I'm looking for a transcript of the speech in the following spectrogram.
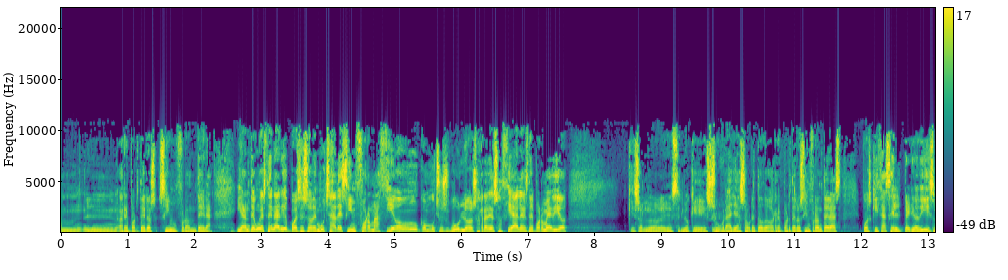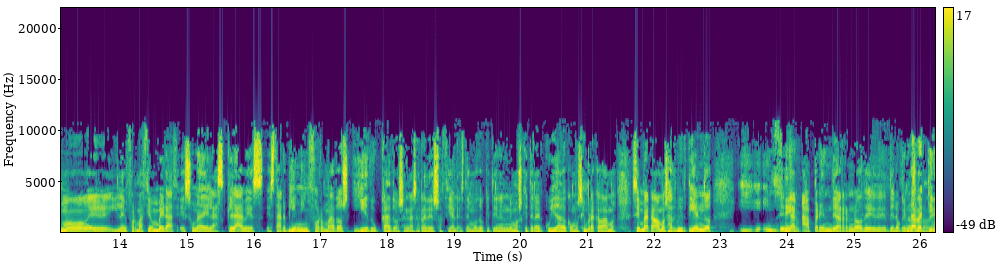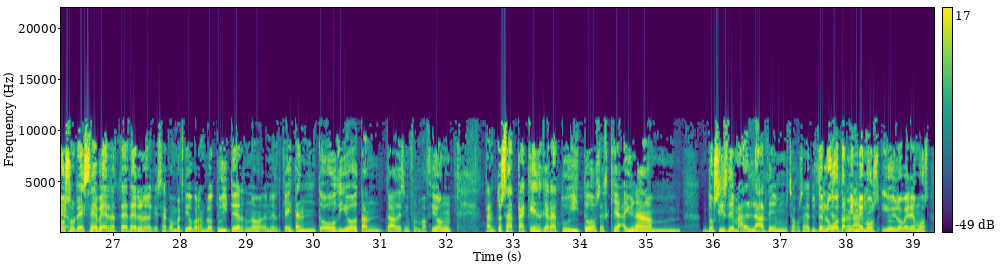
Reporteros Sin Frontera. Y ante un escenario, pues eso, de mucha desinformación, con muchos bulos, redes sociales de por medio, que eso es lo que subraya sobre todo Reporteros Sin Fronteras, pues quizás el periodismo eh, y la información veraz es una de las claves, estar bien informados y educados en las redes sociales, de modo que tenemos que tener cuidado, como siempre acabamos, siempre acabamos advirtiendo y, y intentar Sí. aprender, ¿no? De, de- de lo que Siempre nos advertimos rodea. sobre ese vertedero en el que se ha convertido, por ejemplo, Twitter, ¿no? En el que hay tanto odio, tanta desinformación, tantos ataques gratuitos. Es que hay una mm, dosis de maldad en muchas cosas de Twitter. Sí, Luego también incontrolable. Y hoy lo veremos,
